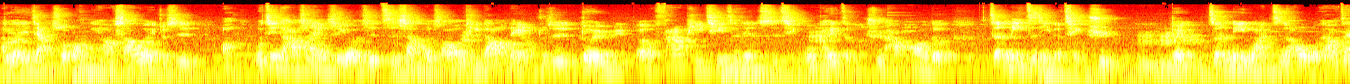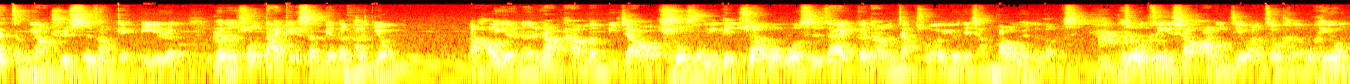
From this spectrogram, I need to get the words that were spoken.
他跟你讲说，哦，你要稍微就是，哦，我记得好像也是有一次智商的时候提到的内容，嗯、就是对于呃发脾气这件事情，我可以怎么去好好的整理自己的情绪，嗯、对，整理完之后，我要再怎么样去释放给别人，可能说带给身边的朋友，然后也能让他们比较舒服一点。虽然我我是在跟他们讲说，呃，有点像抱怨的东西，可是我自己消化理解完之后，可能我可以用。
